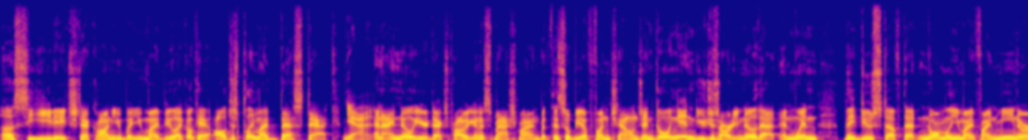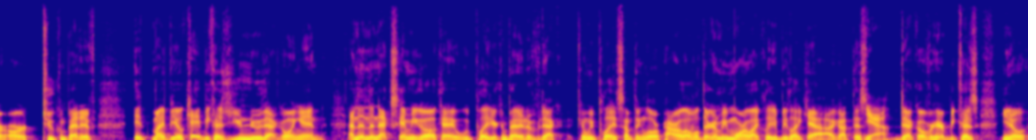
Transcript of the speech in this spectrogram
a CEDH deck on you, but you might be like, Okay, I'll just play my best deck. Yeah. And I know your deck's probably going to smash mine, but this will be a fun challenge. And going in, you just already know that. And when they do stuff that normally you might find mean or, or too competitive, it might be okay because you knew that going in. And then the next game, you go, Okay, we played your competitive deck. Can we play something lower power level? They're going to be more likely to be like, Yeah, I got this Yeah. deck over here because, you know,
